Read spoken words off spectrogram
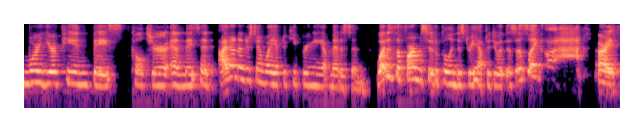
more european based culture and they said i don't understand why you have to keep bringing up medicine. What does the pharmaceutical industry have to do with this? It's like ah, all right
